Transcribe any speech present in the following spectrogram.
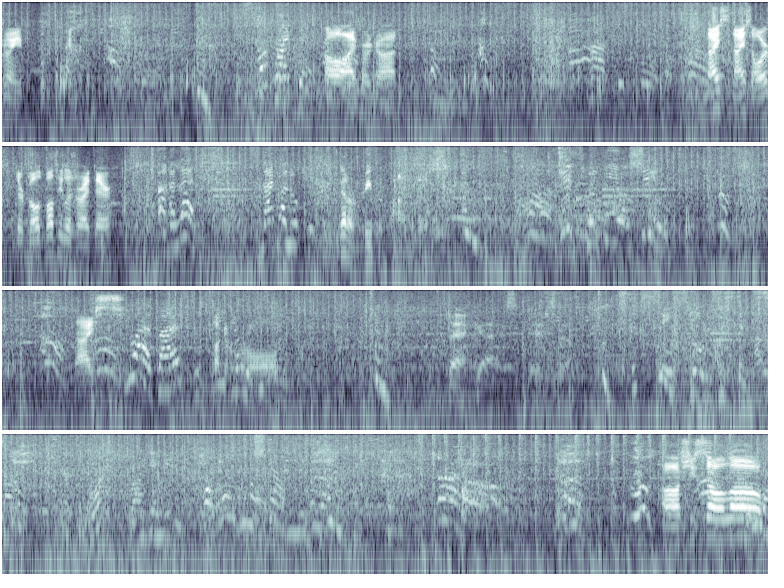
Wait. Stop right there. Oh, I forgot. Nice, nice orb. They're both both healers are right there. Alert. Sniper located. We got a reaper behind us. This will be your shield. Nice. You are Fucking roll. Back, guys. Heads up. cease your resistance. Oh, she's so low.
